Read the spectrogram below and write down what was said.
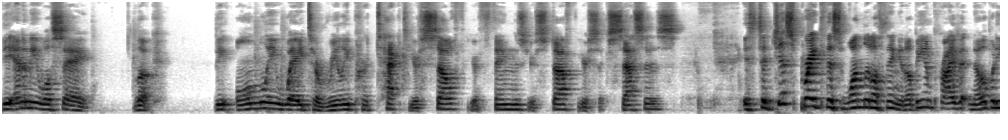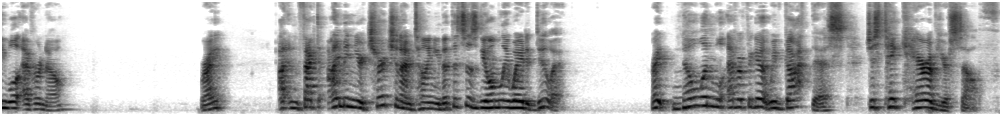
the enemy will say, "Look, the only way to really protect yourself, your things, your stuff, your successes is to just break this one little thing. It'll be in private, nobody will ever know. Right? In fact, I'm in your church and I'm telling you that this is the only way to do it. Right? No one will ever figure out we've got this. Just take care of yourself.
